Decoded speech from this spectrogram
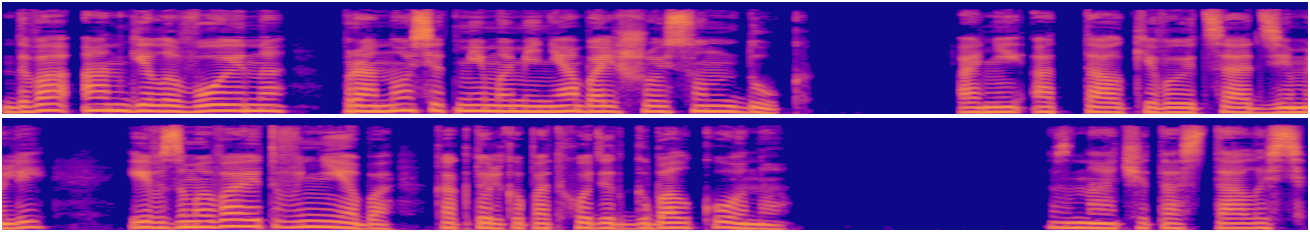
два ангела-воина проносят мимо меня большой сундук. Они отталкиваются от земли и взмывают в небо, как только подходят к балкону. Значит, осталось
